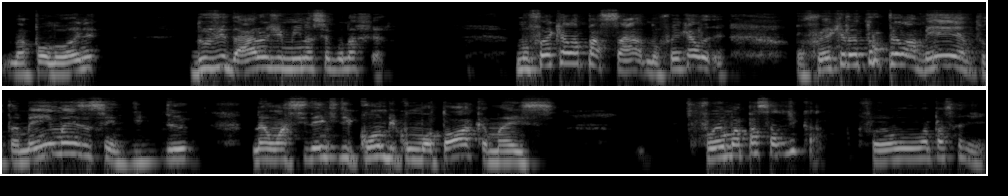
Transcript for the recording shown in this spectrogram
na Polônia. Duvidaram de mim na segunda-feira. Não foi aquela passada, não foi aquela, não foi aquele atropelamento também, mas assim, não um acidente de Kombi com motoca, mas foi uma passada de carro. Foi uma passadinha.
